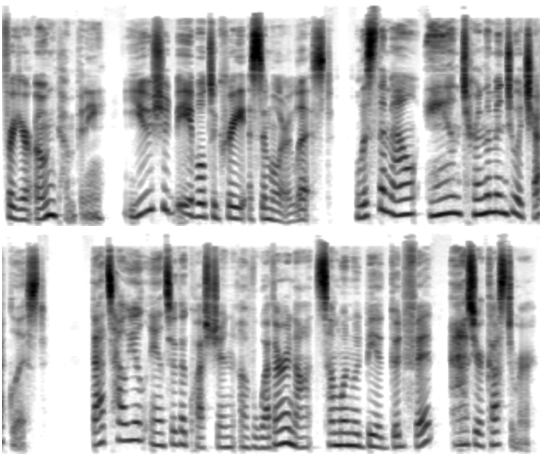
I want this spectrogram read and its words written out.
For your own company, you should be able to create a similar list. List them out and turn them into a checklist. That's how you'll answer the question of whether or not someone would be a good fit as your customer.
